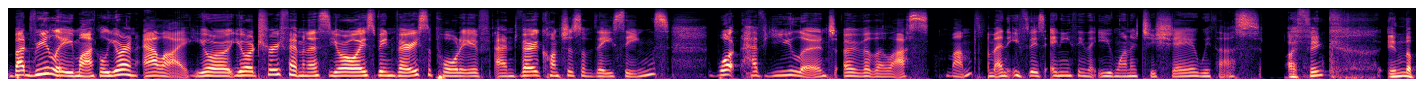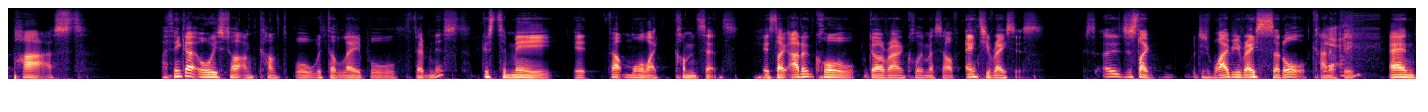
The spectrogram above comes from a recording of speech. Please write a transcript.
But really, Michael, you're an ally. You're you're a true feminist. You're always been very supportive and very conscious of these things. What have you learnt over the last month? And if there's anything that you wanted to share with us. I think in the past, I think I always felt uncomfortable with the label feminist because to me, it felt more like common sense. It's like I don't call go around calling myself anti-racist. It's uh, just like just why be racist at all kind of thing. And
